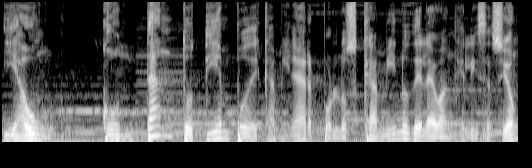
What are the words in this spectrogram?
Y aún con tanto tiempo de caminar por los caminos de la evangelización,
